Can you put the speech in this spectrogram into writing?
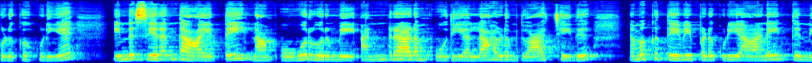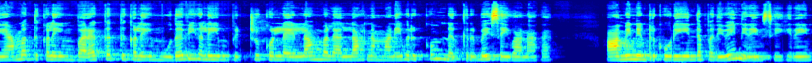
கொடுக்கக்கூடிய இந்த சிறந்த ஆயத்தை நாம் ஒவ்வொருவருமே அன்றாடம் ஓதி அல்லாஹ்விடம் துவா செய்து நமக்கு தேவைப்படக்கூடிய அனைத்து நியமத்துக்களையும் வரக்கத்துக்களையும் உதவிகளையும் பெற்றுக்கொள்ள எல்லாம் வல்ல அல்லாஹ் நம் அனைவருக்கும் நற்கிருபை செய்வானாக. ஆமீன் என்று கூறி இந்த பதிவை நிறைவு செய்கிறேன்.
